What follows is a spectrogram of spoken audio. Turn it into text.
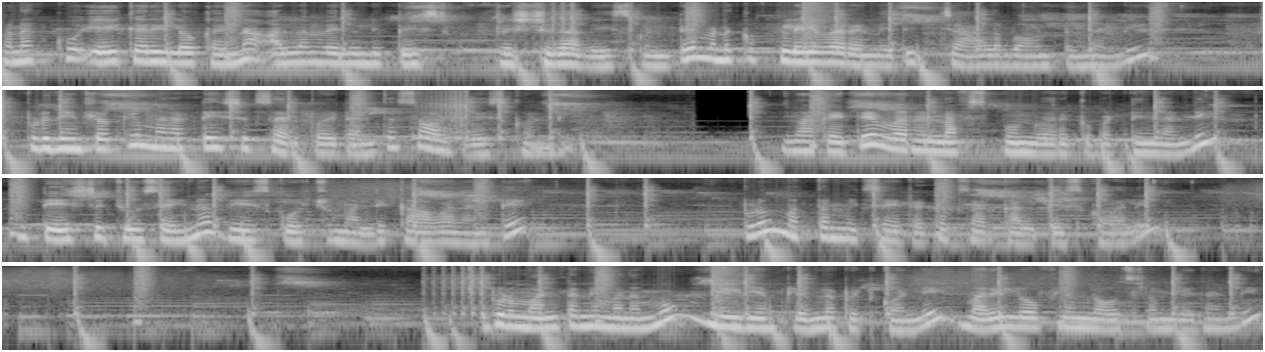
మనకు ఏ కర్రీలోకైనా అల్లం వెల్లుల్లి పేస్ట్ ఫ్రెష్గా వేసుకుంటే మనకు ఫ్లేవర్ అనేది చాలా బాగుంటుందండి. ఇప్పుడు దీంట్లోకి మన టేస్ట్కి సరిపోయేటంత సాల్ట్ వేసుకోండి. నాకైతే వన్ అండ్ హాఫ్ స్పూన్ వరకు పట్టిందండి. ఈ టేస్ట్ చూసైనా వేసుకోవచ్చు. మళ్ళీ కావాలంటే ఇప్పుడు మొత్తం మిక్స్ అయ్యేటట్టు ఒకసారి కలిపేసుకోవాలి. ఇప్పుడు మంటని మనము మీడియం ఫ్లేమ్లో పెట్టుకోండి. మరీ లో ఫ్లేమ్లో అవసరం లేదండి.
